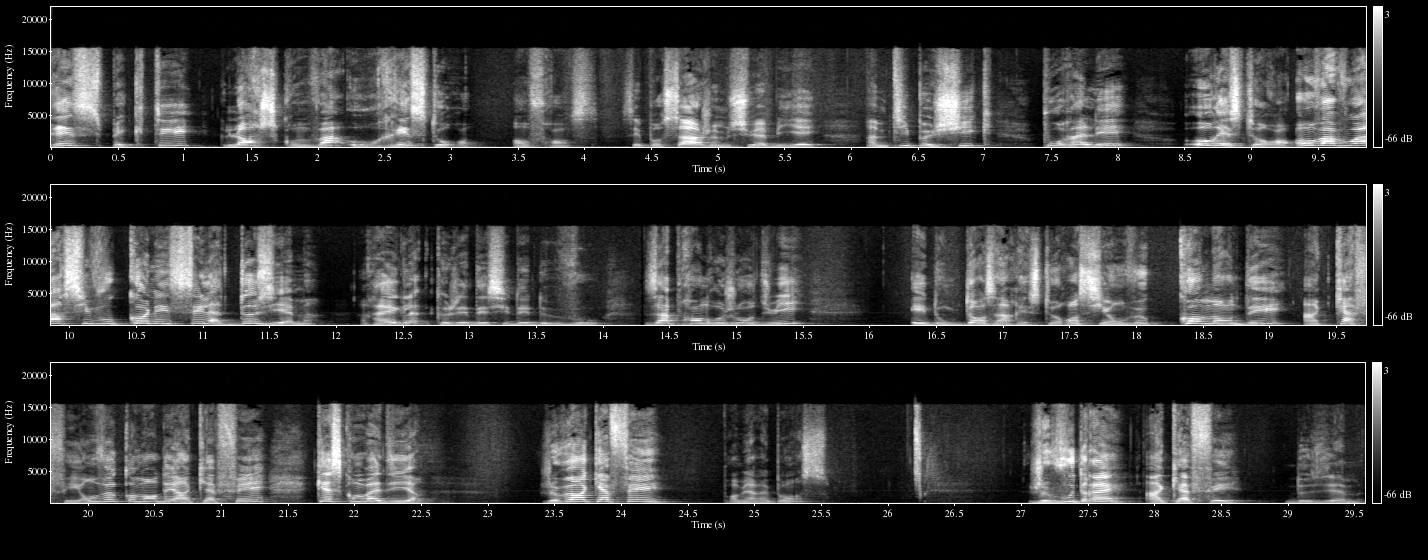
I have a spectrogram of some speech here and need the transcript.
respecter lorsqu'on va au restaurant en France. C'est pour ça que je me suis habillée un petit peu chic pour aller au restaurant. On va voir si vous connaissez la deuxième règle que j'ai décidé de vous apprendre aujourd'hui. Et donc dans un restaurant, si on veut commander un café, on veut commander un café, qu'est-ce qu'on va dire? Je veux un café. Première réponse. Je voudrais un café. Deuxième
